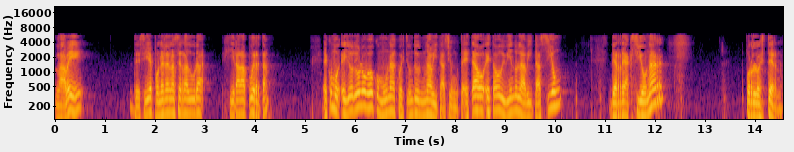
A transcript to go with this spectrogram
la ve, decide ponerla en la cerradura, gira la puerta, Es como, yo, yo lo veo como una cuestión de una habitación. He estado, he estado viviendo en la habitación de reaccionar por lo externo.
